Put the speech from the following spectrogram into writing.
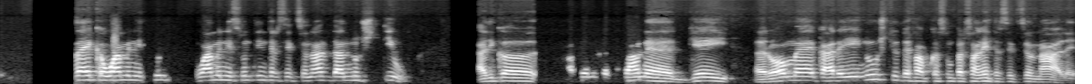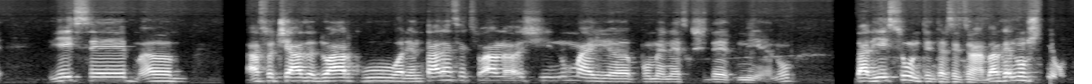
Asta e că oamenii sunt, oamenii sunt intersecționali, dar nu știu. Adică avem persoane gay, rome, care ei nu știu de fapt că sunt persoane intersecționale. Ei se uh, asociază doar cu orientarea sexuală și nu mai uh, pomenesc și de etnie, nu? Dar ei sunt intersecționali, doar că nu știu.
